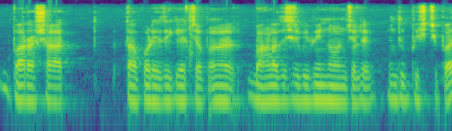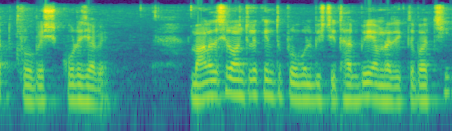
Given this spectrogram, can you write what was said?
বারাসাত, তারপরে এদিকে হচ্ছে আপনার বাংলাদেশের বিভিন্ন অঞ্চলে কিন্তু বৃষ্টিপাত প্রবেশ করে যাবে। বাংলাদেশের অঞ্চলে কিন্তু প্রবল বৃষ্টি থাকবে আমরা দেখতে পাচ্ছি।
